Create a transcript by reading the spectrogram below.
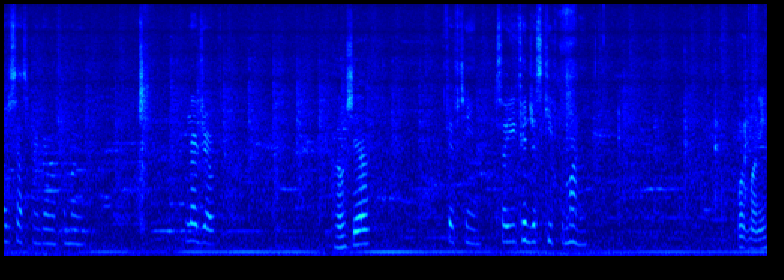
I just asked my grandma for money. No joke. How much do you have? Fifteen. So you can just keep the money. What money?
